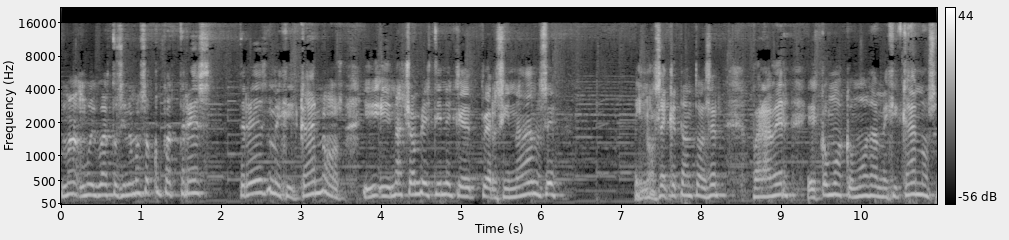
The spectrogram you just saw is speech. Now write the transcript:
muy vasto si nomás ocupa tres, tres mexicanos? Y, Nacho Ambriz tiene que persinarse y no sé qué tanto hacer para ver eh, cómo acomoda a mexicanos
